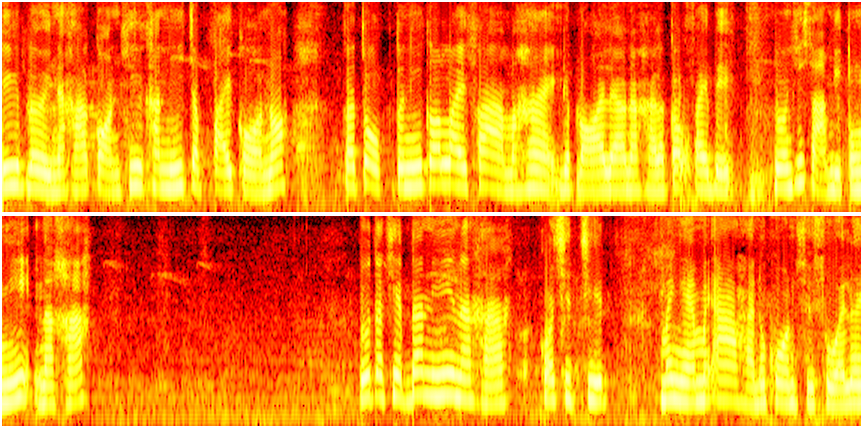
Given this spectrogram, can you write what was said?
รีบเลยนะคะ ก่อนที่คันนี้จะไปก่อนเนาะกระจกตัวนี้ก็ไล่ฝ้ามาให้เรียบร้อยแล้วนะคะ แล้วก็ไฟเบรกดวงที่ 3 อยู่ตรงนี้นะคะดูตะเข็บด้านนี้นะคะ ก็ชิดๆไม่แง้ไม่อ้าค่ะทุกคนสวยๆเลย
